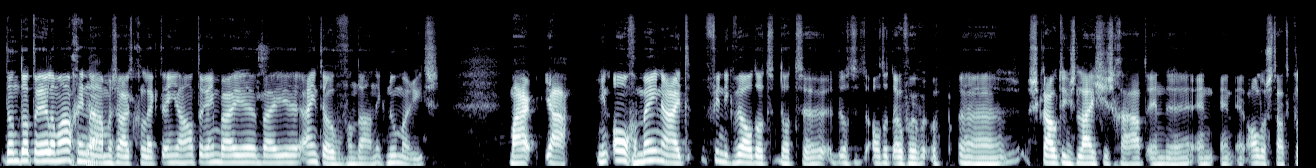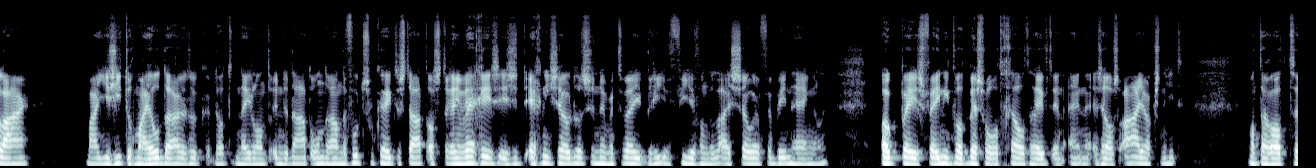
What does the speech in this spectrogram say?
dan dat er helemaal geen ja. naam is uitgelekt. En je haalt er een bij, bij Eindhoven vandaan, ik noem maar iets. Maar ja, in algemeenheid vind ik wel dat, dat, uh, dat het altijd over scoutingslijstjes gaat en, en, en, alles staat klaar. Maar je ziet toch maar heel duidelijk dat Nederland inderdaad onderaan de voedselketen staat. Als er een weg is, is het echt niet zo dat ze nummer 2, 3 of 4 van de lijst zo even binnenhengelen. Ook PSV niet, wat best wel wat geld heeft en, en zelfs Ajax niet. Want daar had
